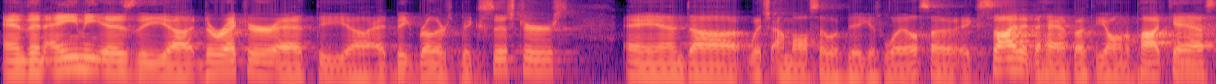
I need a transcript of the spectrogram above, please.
And then Aimee is the uh, director at, the, uh, at Big Brothers Big Sisters, and, uh, which I'm also a big as well. So excited to have both of y'all on the podcast.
